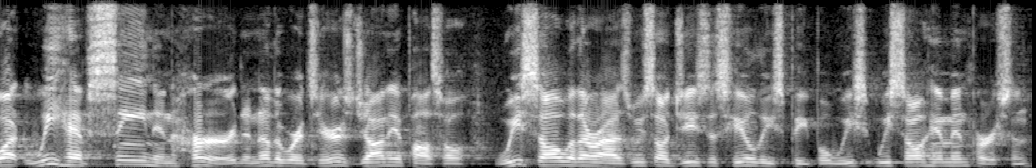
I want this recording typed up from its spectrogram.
what we have seen and heard. In other words, here's John the Apostle. We saw with our eyes, we saw Jesus heal these people, we, we saw him in person.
